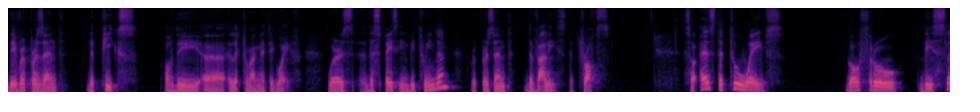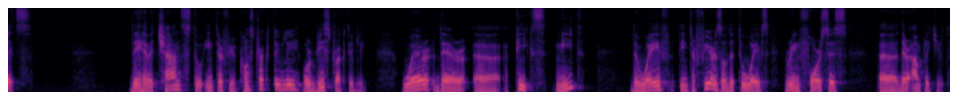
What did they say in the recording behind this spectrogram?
they represent the peaks of the uh, electromagnetic wave, whereas the space in between them represent the valleys, the troughs. So as the two waves go through these slits, they have a chance to interfere constructively or destructively. Where their uh, peaks meet, the wave, the interference of the two waves reinforces uh, their amplitude.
